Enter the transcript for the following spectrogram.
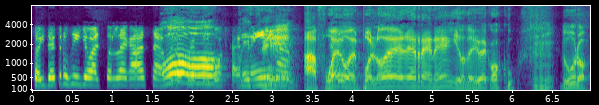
Soy de Trujillo Alto en la casa, Oh, pero pues, Carmena. sí. A fuego, del pueblo de, de René y donde vive Coscu. Duro.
